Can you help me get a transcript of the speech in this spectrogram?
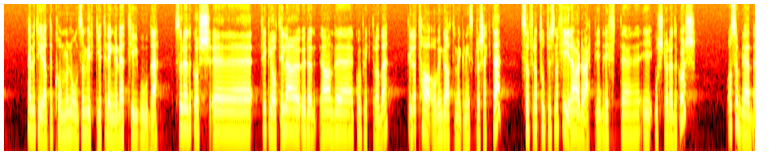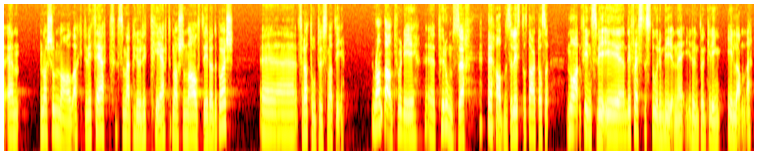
Det betyr at det kommer noen som virkelig trenger det, til gode. Så Røde Kors eh, fikk lov til av, av konfliktrådet til å ta over gatemeglingsprosjektet. Så fra 2004 har det vært i drift eh, i Oslo Røde Kors. Og så ble det en nasjonal aktivitet som er prioritert nasjonalt i Røde Kors eh, fra 2010. Blant annet fordi eh, Tromsø hadde så lyst til å starte også. Nå finnes vi i de fleste store byene rundt omkring i landet.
